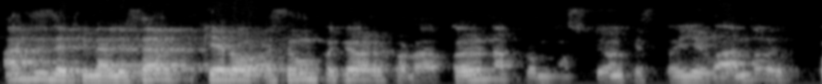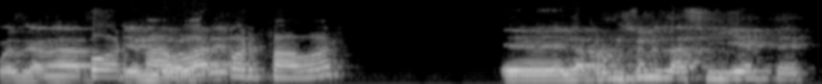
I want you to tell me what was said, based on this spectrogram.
Antes de finalizar, quiero hacer un pequeño recordatorio, una promoción que estoy llevando. Después ganar por 100 favor, dólares. Por favor, eh, la promoción es la siguiente.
